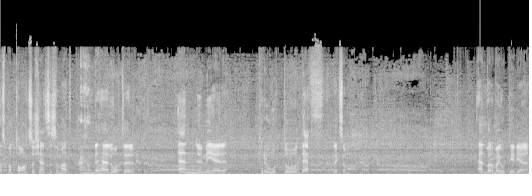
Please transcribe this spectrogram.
Bara spontant så känns det som att det här låter ännu mer proto-death, liksom. Än vad de har gjort tidigare.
